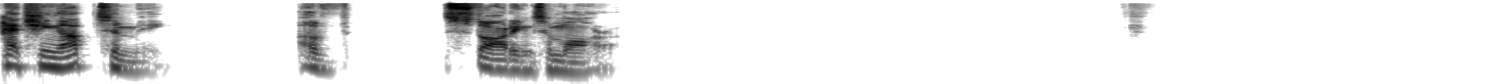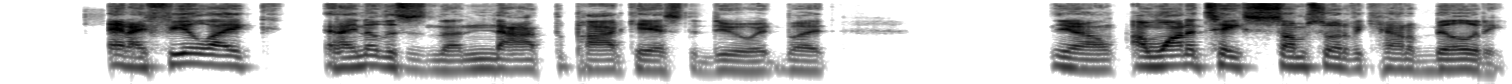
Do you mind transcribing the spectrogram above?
catching up to me of starting tomorrow. And I feel like, and I know this is not the podcast to do it, but you know, I want to take some sort of accountability.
